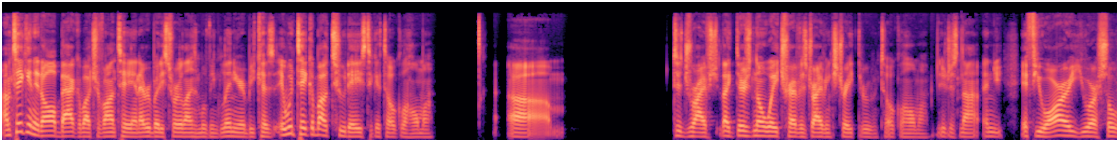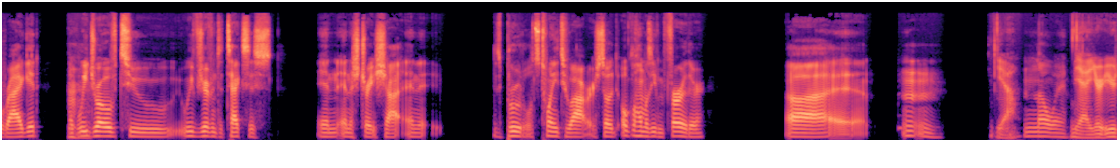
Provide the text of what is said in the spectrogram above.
I'm taking it all back about Trevante and everybody's storylines moving linear because it would take about two days to get to Oklahoma. Um, to drive, like, there's no way Trev is driving straight through to Oklahoma. You're just not. And you, if you are, you are so ragged. Like, we drove to, we've driven to Texas in, in a straight shot and it, it's brutal. It's 22 hours. So Oklahoma's even further. Uh, mm-mm, Yeah, no way. yeah. You're you're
